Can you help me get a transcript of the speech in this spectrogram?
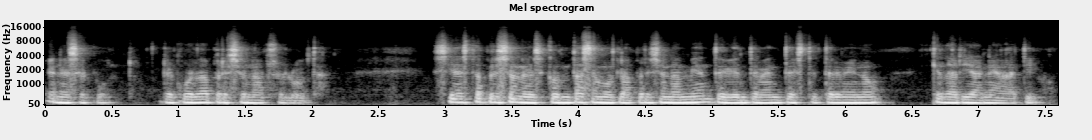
en ese punto. Recuerda presión absoluta. Si a esta presión le descontásemos la presión ambiente, evidentemente este término quedaría negativo,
